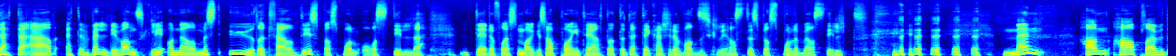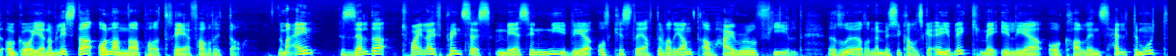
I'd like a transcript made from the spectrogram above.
dette er et veldig vanskelig og nærmest urettferdig spørsmål å stille. Det er det forresten mange som har poengtert at dette er kanskje det vanskeligste spørsmålet vi har stilt. Men han har prøvd å gå gjennom lista og landa på tre favoritter. Nummer én Zelda Twilight Princess med sin nydelige orkestrerte variant av Hyrule Field. Rørende musikalske øyeblikk med Ilya og Collins heltemot.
